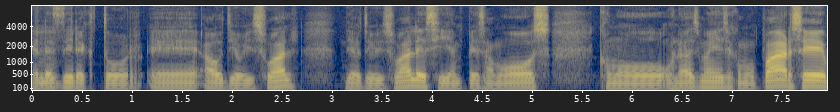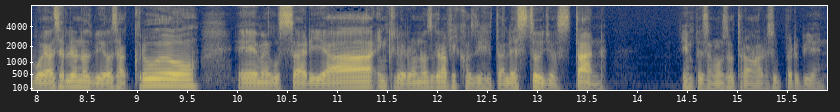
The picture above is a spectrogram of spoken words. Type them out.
Él es director eh, audiovisual, de audiovisuales, y empezamos como una vez me dice como parce, voy a hacerle unos videos a crudo, eh, me gustaría incluir unos gráficos digitales tuyos, tan. Y empezamos a trabajar súper bien.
